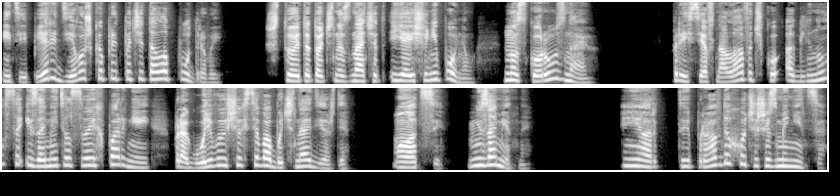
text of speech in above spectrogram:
и теперь девушка предпочитала пудровый. Что это точно значит, я еще не понял, но скоро узнаю. Присев на лавочку, оглянулся и заметил своих парней, прогуливающихся в обычной одежде. Молодцы, незаметны. «Яр, ты правда хочешь измениться?»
